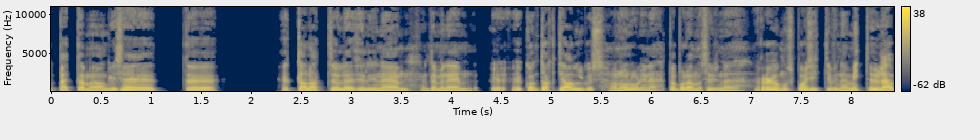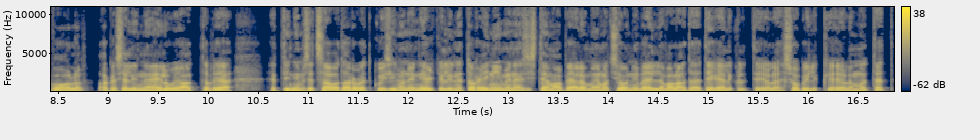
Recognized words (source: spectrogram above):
õpetame, ongi see, et et alati ole selline, ütleme, kontakti algus on oluline, peab olema selline rõõmus, positiivne, mitte ülepoole, aga selline elujaatav ja et inimesed saavad aru, et kui siin on energiline, tore inimene, siis tema peale oma emotsiooni välja valada tegelikult ei ole sobilik ei ole mõtet.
